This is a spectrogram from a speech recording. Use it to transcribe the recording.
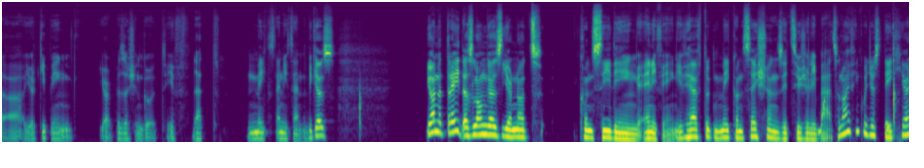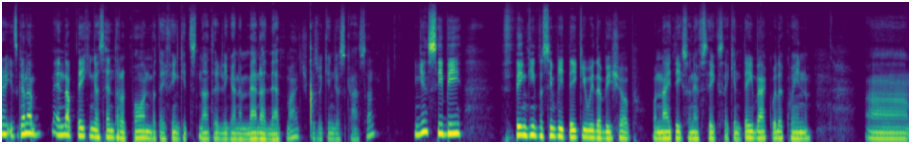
uh, you're keeping your position good, if that makes any sense. Because you want to trade as long as you're not conceding anything. If you have to make concessions, it's usually bad. So now I think we just take here. It's going to end up taking a central pawn, but I think it's not really going to matter that much because we can just castle. Against CB, thinking to simply take it with a bishop on knight takes on f6. I can take back with a queen. Uh,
